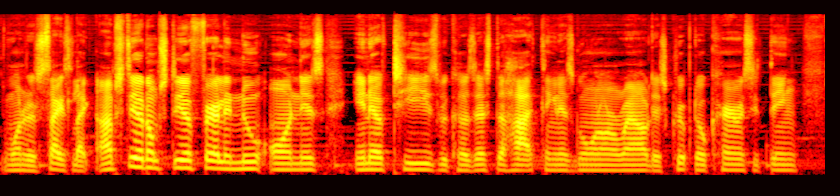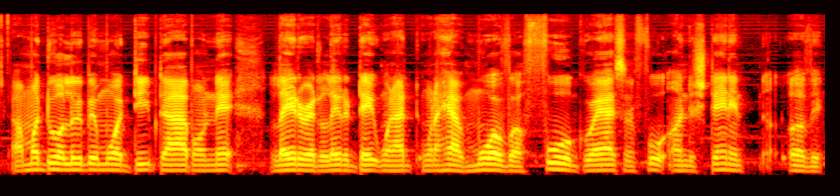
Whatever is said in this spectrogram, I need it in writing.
one of the sites. Like I'm still I'm still fairly new on this NFTs because that's the hot thing that's going on around this cryptocurrency thing. I'm gonna do a little bit more deep dive on that later at a later date when I when I have more of a full grasp and full understanding of it.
